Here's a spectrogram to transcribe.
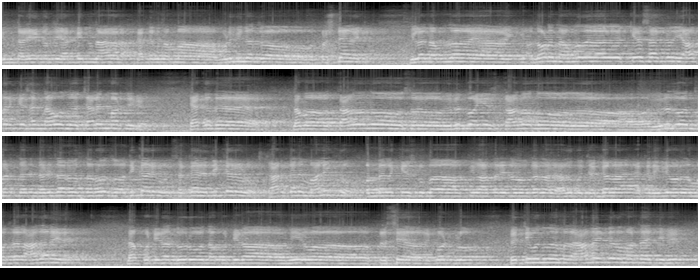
ಇನ್ನು ತಡೆಯೋಕ್ಕಂತ ಯಾಕೆಂದ್ರೆ ಆಗಲ್ಲ. ಯಾಕಂದ್ರೆ ನಮ್ಮ ಉಳಿವಿನದ್ದು ಪ್ರಶ್ನೆ ಆಗೈತೆ. ಇಲ್ಲ ನಮ್ಮನ್ನ ನೋಡೋಣ ನಮ್ಮ ಕೇಸ್ ಹಾಕಿದ್ರೆ ಯಾವ ಥರ ಕೇಸ್ ಹಾಕಿ ನಾವು ಚಾಲೆಂಜ್ ಮಾಡ್ತೀವಿ. ಯಾಕಂದರೆ ನಮ್ಮ ಕಾನೂನು ವಿರುದ್ಧವಾಗಿ ಕಾನೂನು ವಿರುದ್ಧವಾಗಿ ನಡ್- ನಡೀತಾ ಇರುವಂಥವ್ರು ಸೊ ಅಧಿಕಾರಿಗಳು, ಸರ್ಕಾರಿ ಅಧಿಕಾರಿಗಳು, ಕಾರ್ಖಾನೆ ಮಾಲೀಕರು. ನಮ್ಮ ಮೇಲೆ ಕೇಸ್ಗಳು ಬಾ ಹಾಕ್ತೀವಿ, ಆ ಥರ ನಾವು ಜಗ್ಗಲ್ಲ. ಯಾಕಂದರೆ ಇಲ್ಲಿವರೆಗೂ ನಮ್ಮ ಹತ್ರ ಆಧಾರ ಇದೆ. ನಾವು ಕೊಟ್ಟಿರೋ ದೂರು, ನಾವು ಕೊಟ್ಟಿರೋ ನೀರು, ಪ್ರೆಸ್, ರಿಪೋರ್ಟ್ಗಳು ಪ್ರತಿಯೊಂದು ನಮ್ಮ ಆಧಾರ ನಾವು ಮಾಡ್ತಾ ಇದ್ದೀವಿ.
